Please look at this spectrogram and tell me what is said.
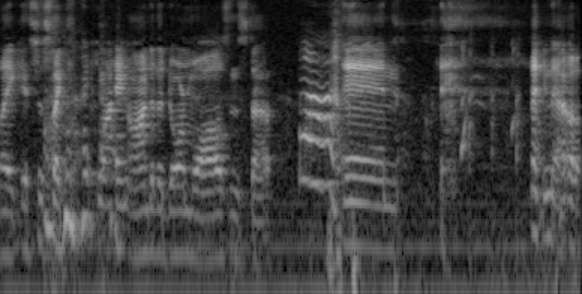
Like it's just like Oh flying onto the dorm walls and stuff. Ah. And I know.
